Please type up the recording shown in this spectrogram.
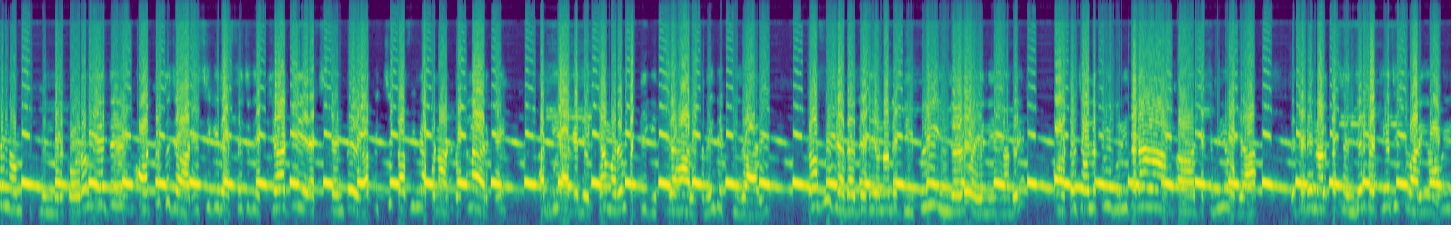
ਮੇਰਾ ਨਾਮ ਸੁਖਵਿੰਦਰ ਕੌਰ ਆ। ਮੈਂ ਤੇ ਆਟੋ 'ਚ ਜਾ ਰਹੀ ਸੀ ਰਸਤੇ 'ਚ ਦੇਖਿਆ ਕਿ ਐਕਸੀਡੈਂਟ ਹੋਇਆ। ਪਿੱਛੇ ਕਾਫੀ ਮੈਂ ਆਪਣਾ ਆਟੋ ਖਲਾਰ ਕੇ ਅੱਗੇ ਆ ਕੇ ਦੇਖਿਆ ਮਰਮ ਪੱਟੀ ਕੀਤੀ ਹੈ ਹਾਲਤ ਨਹੀਂ ਦੇਖੀ ਜਾ ਰਹੀ। ਕਾਫੀ ਜ਼ਿਆਦਾ ਜਿਹੜੇ ਉਹਨਾਂ ਦੇ ਡੀਪਲੀ ਇੰਜਰਡ ਹੋਏ ਨੇ ਉਹਨਾਂ ਦੇ। ਆਟੋ ਚਾਲਕ ਵੀ ਬੁਰੀ ਤਰ੍ਹਾਂ ਅਹ, ਜ਼ਖਮੀ ਹੋ ਗਿਆ। ਤੇ ਜਿਹੜੇ ਨਾਲ ਪੈਸੇਂਜਰ ਬੈਠੀਆਂ ਸੀ ਸਵਾਰੀਆਂ ਉਹ ਵੀ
